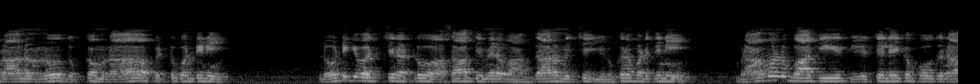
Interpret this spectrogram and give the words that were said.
ప్రాణమును దుఃఖమున పెట్టుకొంటిని. నోటికి వచ్చినట్లు అసాధ్యమైన వాగ్దానం ఇచ్చి ఇరుకన పడితిని. బ్రాహ్మణుడు బాకీ తీర్చలేకపోదునా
